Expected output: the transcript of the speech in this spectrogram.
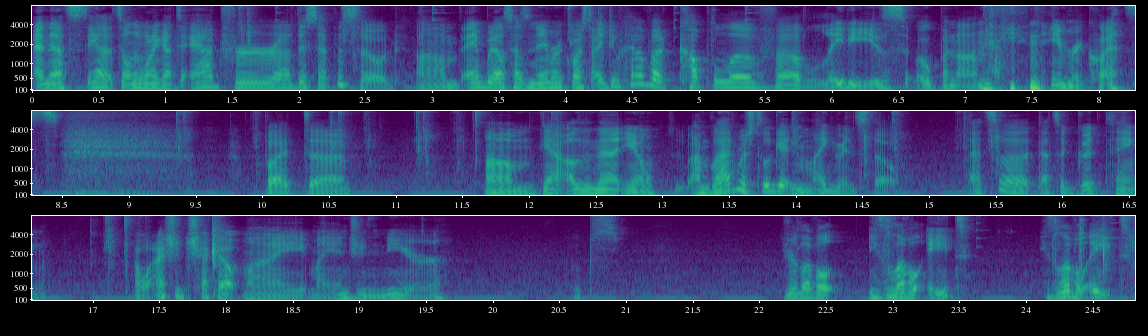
and that's, yeah, that's the only one I got to add for uh, this episode. Um, anybody else has a name request? I do have a couple of uh, ladies open on name requests. But, uh, um, yeah, other than that, you know, I'm glad we're still getting migrants, though. That's a, that's a good thing. Oh, I should check out my, my engineer. Oops. You're level, he's level 8? He's level 8.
